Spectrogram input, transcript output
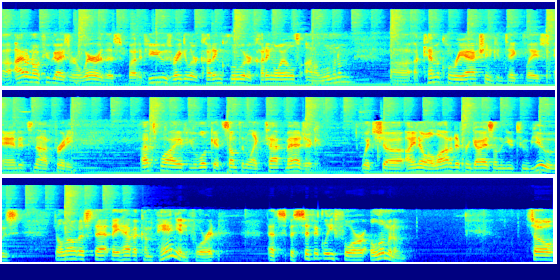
Uh, I don't know if you guys are aware of this, but if you use regular cutting fluid or cutting oils on aluminum, uh, a chemical reaction can take place, and it's not pretty. That's why if you look at something like Tap Magic, which uh, I know a lot of different guys on the YouTube use, you'll notice that they have a companion for it that's specifically for aluminum. So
